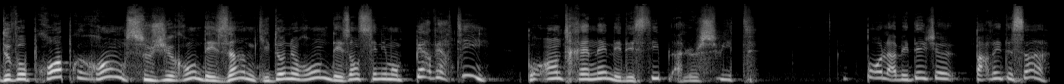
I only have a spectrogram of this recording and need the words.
De vos propres rangs surgiront des hommes qui donneront des enseignements pervertis pour entraîner les disciples à leur suite. Paul avait déjà parlé de ça.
